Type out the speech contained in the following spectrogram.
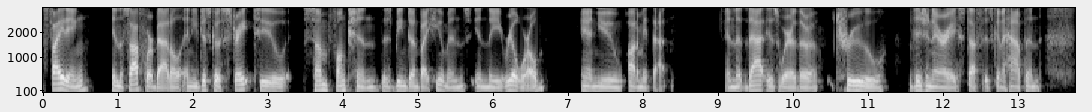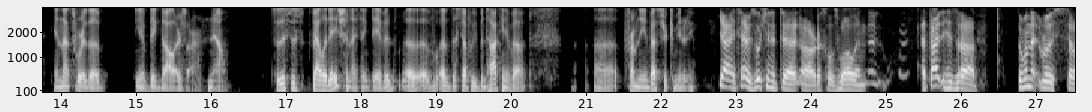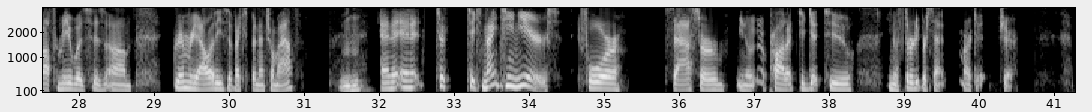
fighting in the software battle and you just go straight to some function that is being done by humans in the real world and you automate that. And that that is where the true visionary stuff is going to happen and that's where the you know big dollars are now. So this is validation, I think, David, of, of the stuff we've been talking about uh, from the investor community. Yeah, I, th- I was looking at that article as well, and I thought his uh, the one that really set off for me was his um, grim realities of exponential math, mm-hmm. and and it took takes 19 years for SaaS or you know a product to get to you know 30 percent market share,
